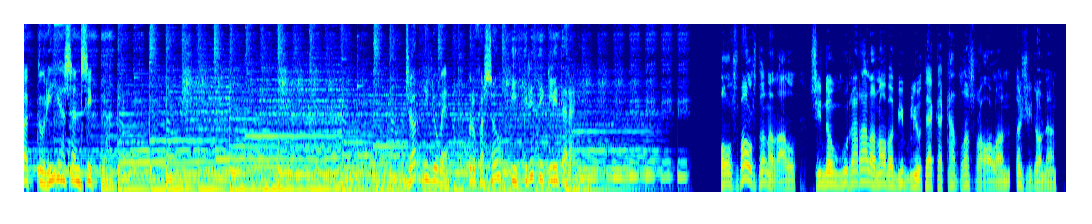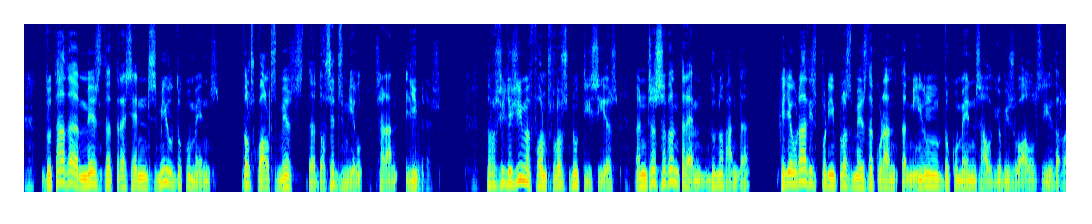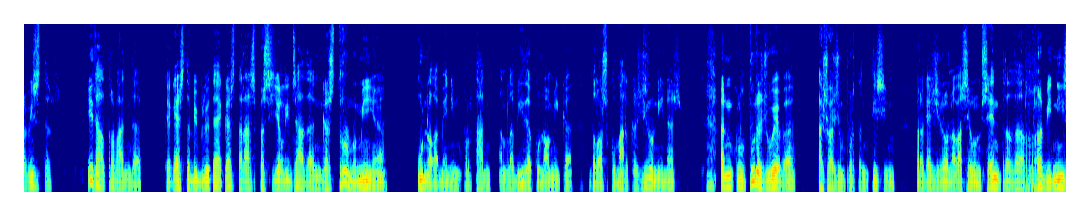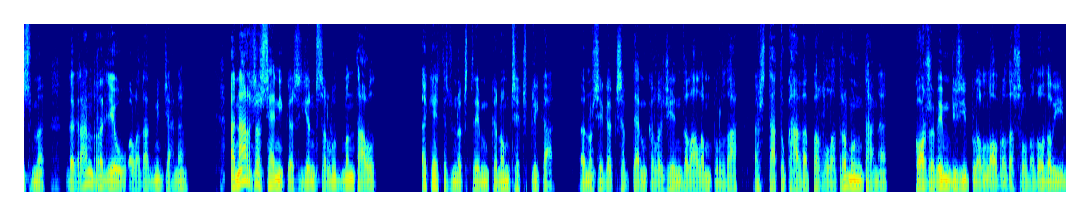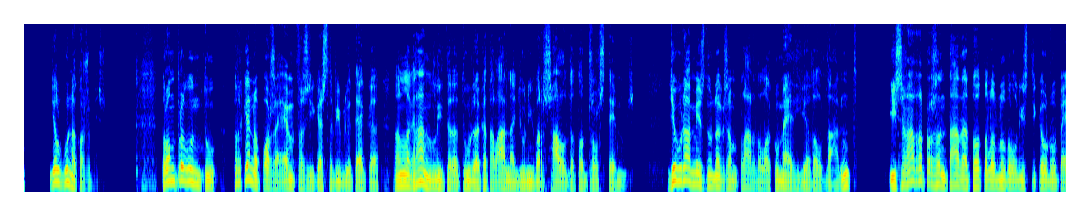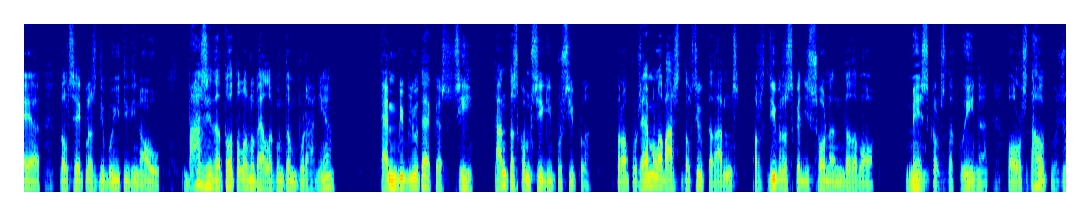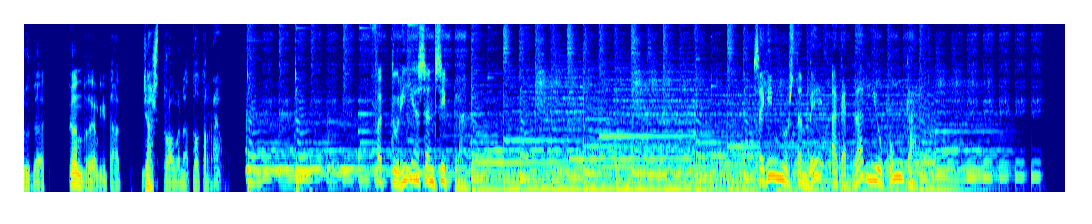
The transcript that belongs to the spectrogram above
Factoria sensible Jordi Llobet, professor i crític literari Pels vols de Nadal s'inaugurarà la nova Biblioteca Carles Rahola a Girona, dotada amb més de 300.000 documents, dels quals més de 200.000 seran llibres. Però si llegim a fons les notícies, ens assabentarem, d'una banda, que hi haurà disponibles més de 40.000 documents audiovisuals i de revistes, i d'altra banda, que aquesta biblioteca estarà especialitzada en gastronomia, un element important en la vida econòmica de les comarques gironines, en cultura jueva, això és importantíssim, perquè Girona va ser un centre de rabinisme de gran relleu a l'edat mitjana, en arts escèniques i en salut mental, aquest és un extrem que no em sé explicar, a no ser que acceptem que la gent de l'Alt Empordà està tocada per la tramuntana, cosa ben visible en l'obra de Salvador Dalí, i alguna cosa més. Però em pregunto, per què no posa èmfasi aquesta biblioteca en la gran literatura catalana i universal de tots els temps? Hi haurà més d'un exemplar de la comèdia del Dant? I serà representada tota la novel·lística europea dels segles XVIII i XIX, base de tota la novel·la contemporània? Fem biblioteques, sí, tantes com sigui possible, però posem a l'abast dels ciutadans els llibres que sonen de debò, més que els de cuina o els d'autoajuda, que en realitat ja es troben a tot arreu. Factoria sensible Seguim-nos també a catradio.cat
